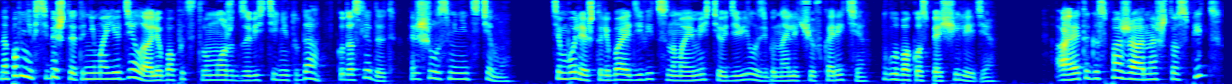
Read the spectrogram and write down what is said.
Напомнив себе, что это не мое дело, а любопытство может завести не туда, куда следует, решила сменить тему. Тем более, что любая девица на моем месте удивилась бы наличию в карете глубоко спящей леди. «А эта госпожа, она что, спит?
